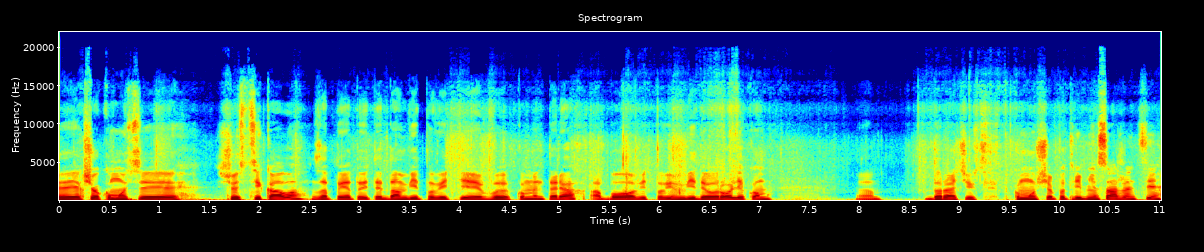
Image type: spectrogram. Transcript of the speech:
Е, Якщо комусь е, щось цікаво, запитуйте, дам відповідь е, в коментарях або відповім відеороликом. Е, До речі, кому ще потрібні саджанці,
